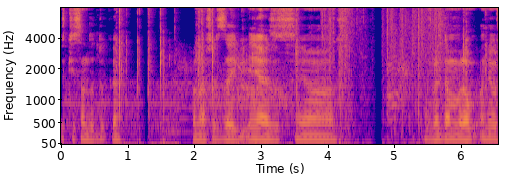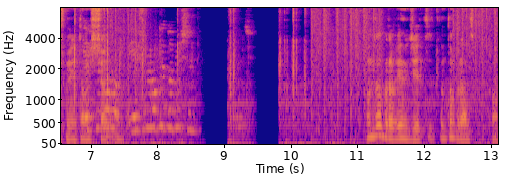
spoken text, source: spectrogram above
Wszystkie są do dupy. To nasze zajebi... Jezus, Jezus. Już mnie tam, rob... nie, już mnie tam Ja ja się mogę domyślić. No dobra, wiem gdzie ty. No dobra, spoko.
